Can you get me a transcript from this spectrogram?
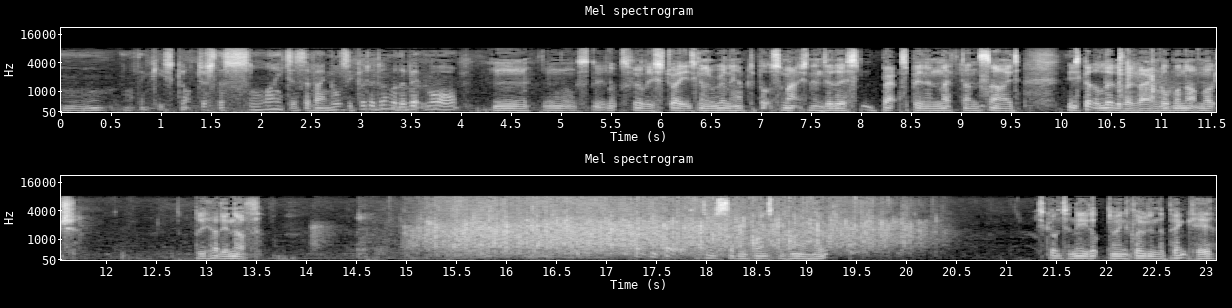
I think he's got just the slightest of angles. He could have done with a bit more. Mm, well, it looks fairly straight. He's going to really have to put some action into this backspin and left-hand side. He's got a little bit of angle, but not much. But he had enough. Still seven points behind though. He's going to need up to including the pink here.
